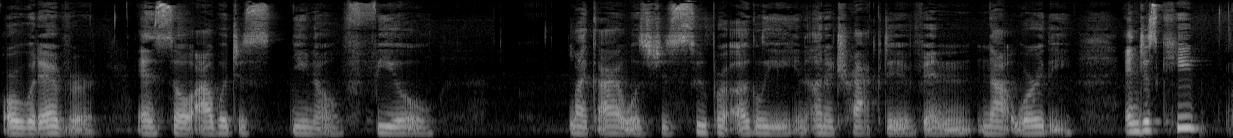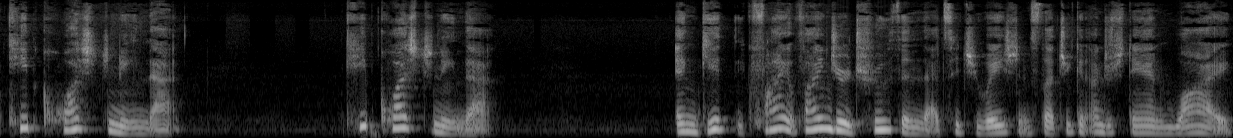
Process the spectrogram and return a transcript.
or whatever. And so I would just, you know, feel like I was just super ugly and unattractive and not worthy. And just keep keep questioning that keep questioning that and get find find your truth in that situation so that you can understand why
